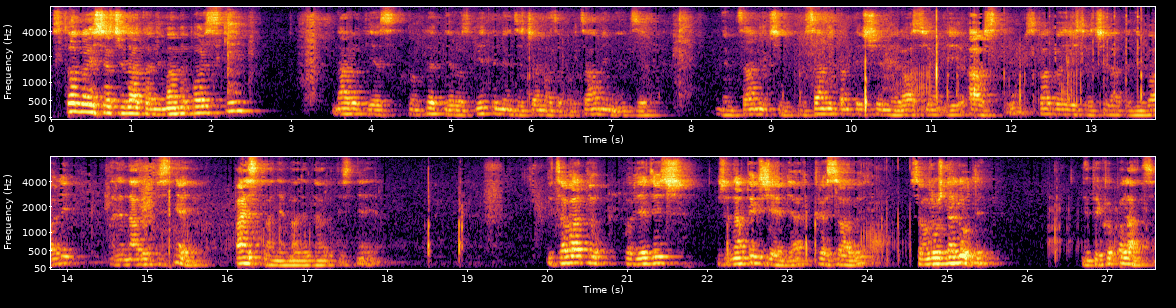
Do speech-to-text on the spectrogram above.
123 lata nie mamy Polski. Naród jest kompletnie rozbity między trzema zaborcami, między Niemcami, czyli Prusami tamtejszymi, Rosją i Austrią. 123 lata niewoli, ale naród istnieje. Państwa nie ma, ale naród istnieje. I co warto powiedzieć, że na tych ziemiach kresowych są różne ludy, nie tylko Polacy.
